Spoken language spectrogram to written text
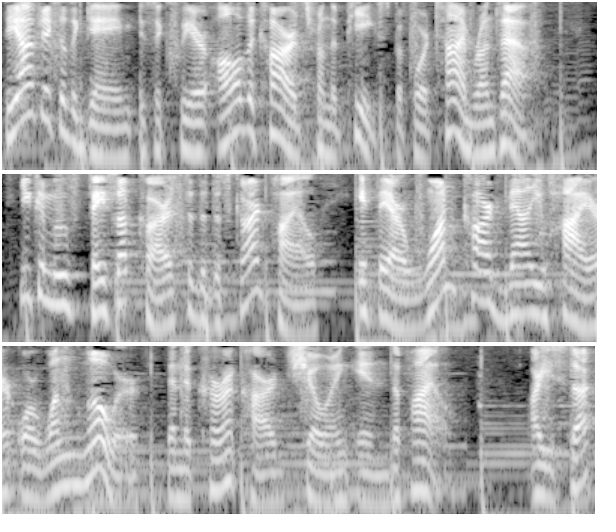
The object of the game is to clear all the cards from the peaks before time runs out. You can move face up cards to the discard pile if they are one card value higher or one lower than the current card showing in the pile. Are you stuck?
